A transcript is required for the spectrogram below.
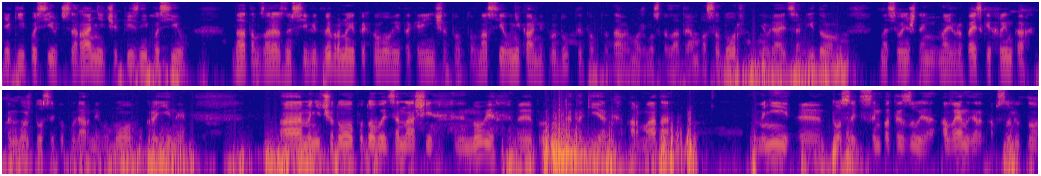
який посів, чи це ранній чи пізній посів, да, там, в залежності від вибраної технології, таке інше. Тобто, у нас є унікальні продукти, тобто, да, ми можемо сказати, амбасадор є лідером на сьогоднішній день на європейських ринках, також досить популярний в умовах України. А мені чудово подобаються наші е, нові е, продукти, такі як Армада, мені е, досить симпатизує Авенгер, абсолютно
